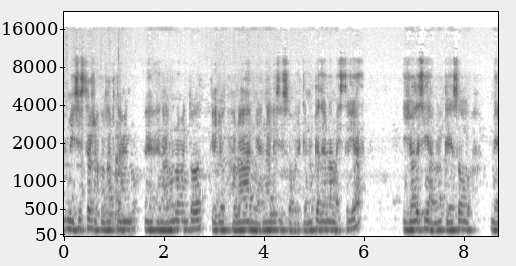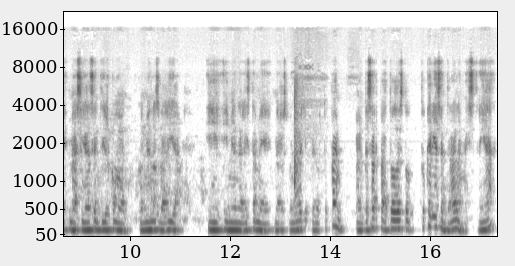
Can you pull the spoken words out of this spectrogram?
me hiciste recordar también eh, en algún momento que yo hablaba en mi análisis sobre que no quedé en la maestría y yo decía, ¿no? Que eso me, hacía sentir con, menos valía. Y, mi analista me, respondió, oye, pero tú para, empezar para todo esto, ¿tú querías entrar a la maestría?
